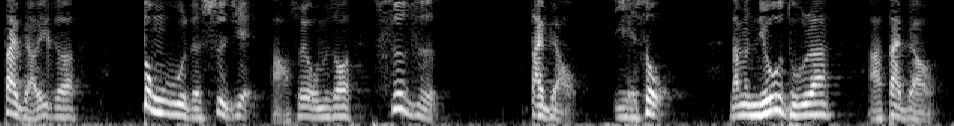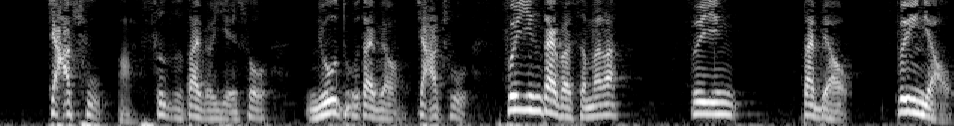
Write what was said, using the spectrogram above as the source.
代表一个动物的世界啊，所以我们说狮子代表野兽，那么牛犊呢啊代表家畜啊，狮子代表野兽，牛犊代表家畜，飞鹰代表什么呢？飞鹰代表飞鸟，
